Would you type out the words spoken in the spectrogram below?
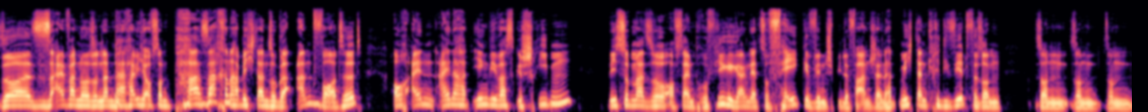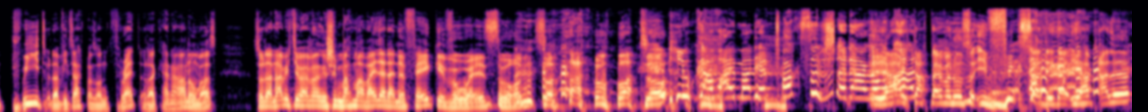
So, es ist einfach nur so, und dann habe ich auf so ein paar Sachen habe ich dann so geantwortet. Auch ein, einer hat irgendwie was geschrieben, bin ich so mal so auf sein Profil gegangen, der hat so Fake-Gewinnspiele veranstaltet, hat mich dann kritisiert für so einen so ein, so ein, so ein Tweet oder wie sagt man, so ein Thread oder keine Ahnung was. So, dann habe ich dem einfach geschrieben, mach mal weiter deine Fake-Giveaways, du Hund. So. Luca auf einmal der toxische da geworden. Ja, ich dachte einfach nur so, ihr Wichser, Digga, ihr habt alle,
